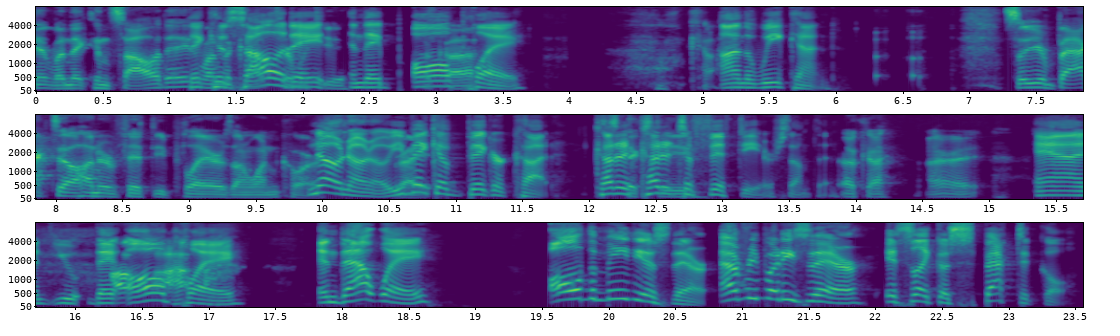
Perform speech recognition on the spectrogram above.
When they consolidate, they run the cuts, or what do consolidate, you- and they all Okay. play oh, God. on the weekend. So you're back to 150 players on one course. No, no, no. You Right. make a bigger cut. Cut it, cut it to fifty or something. Okay. All right. and you they Uh, all uh, play and that way all the media's there everybody's there it's like a spectacle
